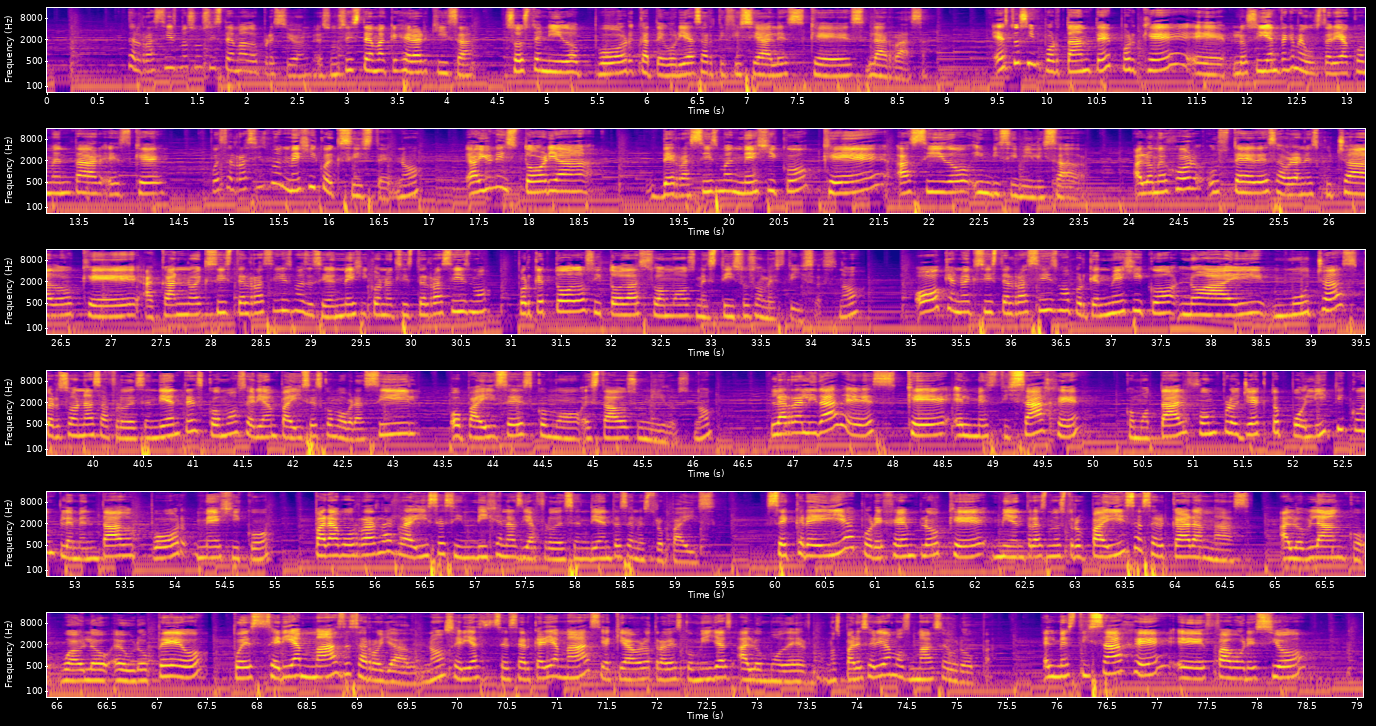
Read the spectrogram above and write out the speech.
El racismo es un sistema de opresión, es un sistema que jerarquiza sostenido por categorías artificiales que es la raza. Esto es importante porque eh, lo siguiente que me gustaría comentar es que pues el racismo en México existe, ¿no? Hay una historia de racismo en México que ha sido invisibilizada. A lo mejor ustedes habrán escuchado que acá no existe el racismo, es decir, en México no existe el racismo, porque todos y todas somos mestizos o mestizas, ¿no? O que no existe el racismo porque en México no hay muchas personas afrodescendientes como serían países como Brasil o países como Estados Unidos, ¿no? La realidad es que el mestizaje como tal fue un proyecto político implementado por México para borrar las raíces indígenas y afrodescendientes en nuestro país. Se creía, por ejemplo, que mientras nuestro país se acercara más a lo blanco o a lo europeo, pues sería más desarrollado, ¿no? Sería, se acercaría más, y aquí abro otra vez comillas, a lo moderno. Nos pareceríamos más Europa. El mestizaje eh, favoreció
